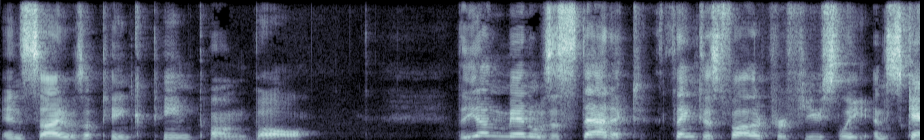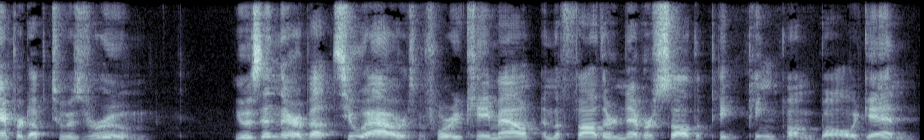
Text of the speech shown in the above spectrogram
Inside was a pink ping pong ball. The young man was ecstatic, thanked his father profusely, and scampered up to his room. He was in there about two hours before he came out, and the father never saw the pink ping pong ball again.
